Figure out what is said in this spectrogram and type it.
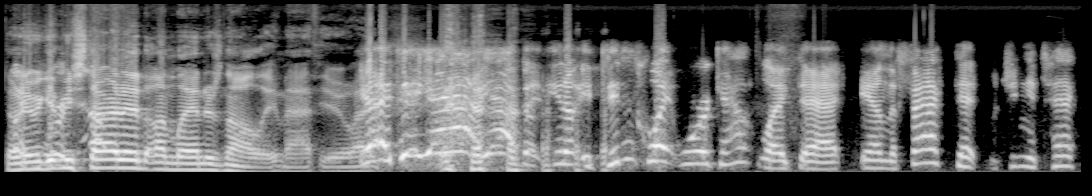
Don't even get me out. started on Landers Nolley, Matthew. I- Yeah, did, yeah, yeah, but you know, it didn't quite work out like that. And the fact that Virginia Tech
